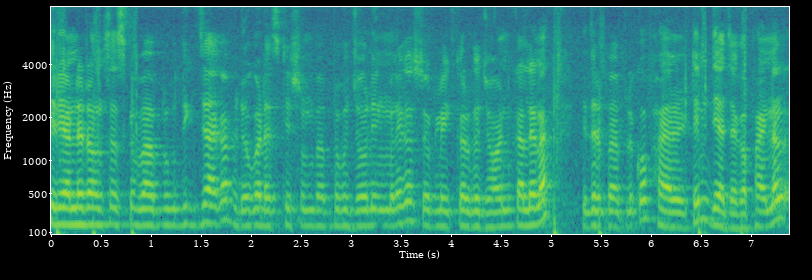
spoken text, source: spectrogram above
three hundred answers के बाद आप लोग दिख जाएगा वीडियो का डिस्क्रिप्शन पर आप लोग को जो लिंक मिलेगा, उसको क्लिक करके ज्वाइन कर लेना। इधर पर आप लोग को फाइनल टीम दिया जाएगा। फाइनल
